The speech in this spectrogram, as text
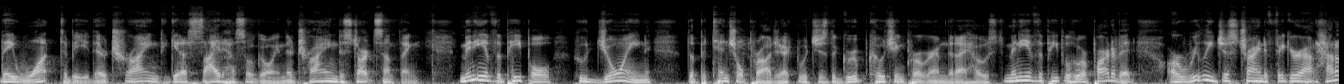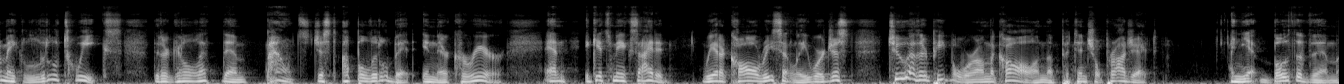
they want to be. They're trying to get a side hustle going. They're trying to start something. Many of the people who join the Potential Project, which is the group coaching program that I host, many of the people who are part of it are really just trying to figure out how to make little tweaks that are going to let them bounce just up a little bit in their career. And it gets me excited we had a call recently where just two other people were on the call on the potential project. And yet, both of them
